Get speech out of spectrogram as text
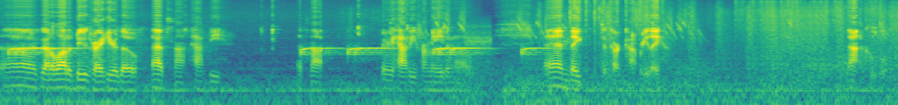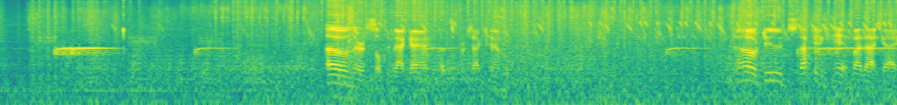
Uh, I've got a lot of dudes right here though. That's not happy. That's not very happy for me to know. And they took our comm relay. Not cool. Oh, and they're assaulting that guy. Let's protect him. Oh, dude, stop getting hit by that guy.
